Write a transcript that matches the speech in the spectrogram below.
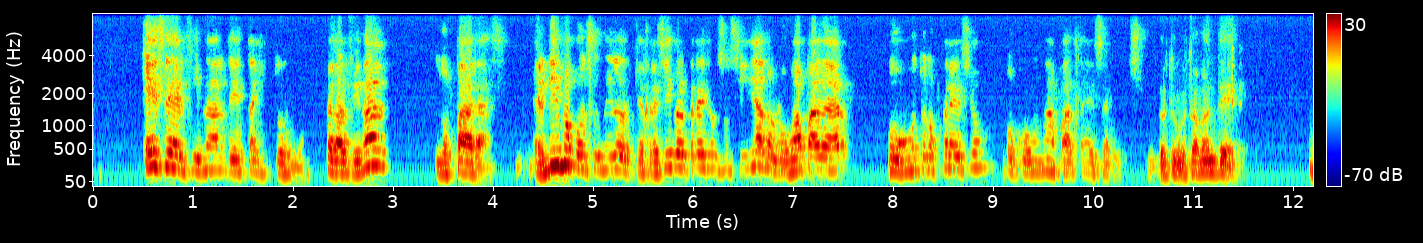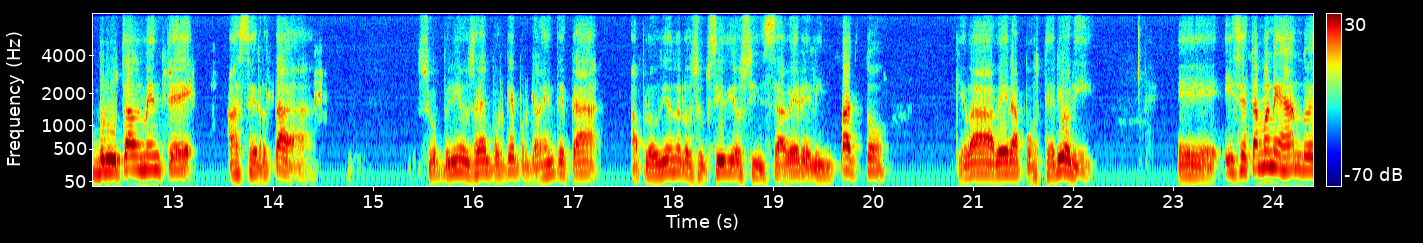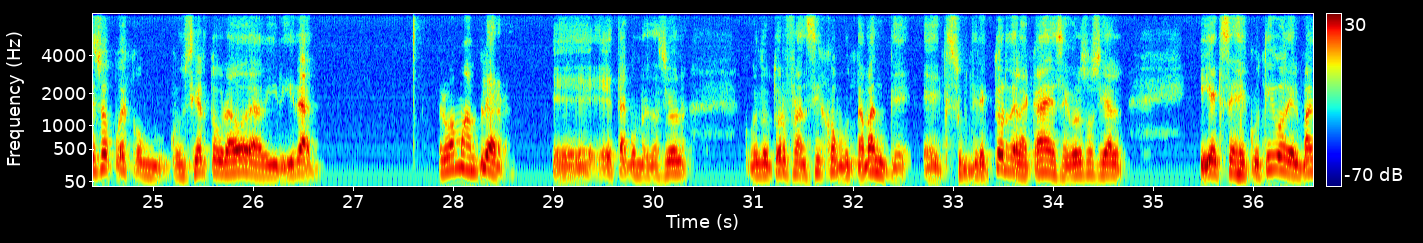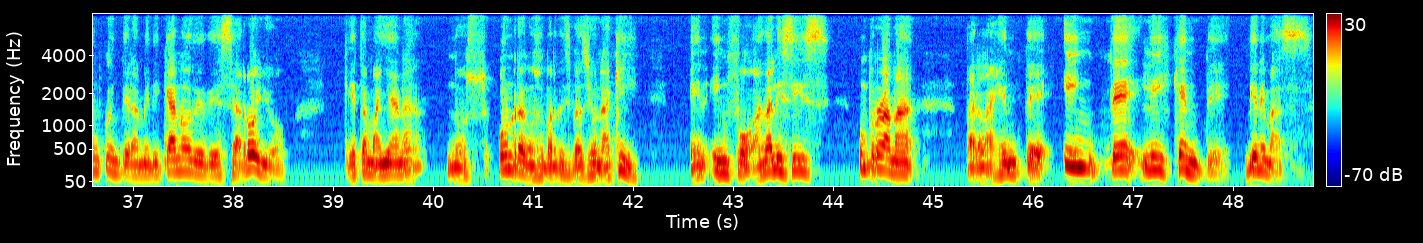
Ese es el final de esta historia. Pero al final lo pagas. El mismo consumidor que recibe el precio subsidiado lo va a pagar con otros precios o con una falta de servicio. Doctor Bustamante, brutalmente acertada su opinión. ¿Saben por qué? Porque la gente está aplaudiendo los subsidios sin saber el impacto que va a haber a posteriori. Eh, y se está manejando eso pues con, cierto grado de habilidad. Pero vamos a ampliar eh, esta conversación con el doctor Francisco Bustamante, ex subdirector de la Caja de Seguro Social y ex ejecutivo del Banco Interamericano de Desarrollo, que esta mañana nos honra con su participación aquí en Info Análisis, un programa para la gente inteligente. Viene más.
